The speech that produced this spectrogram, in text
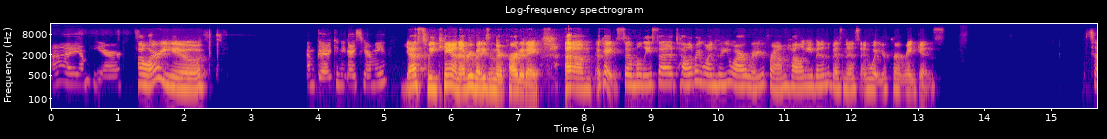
Hi, I'm here. How are you? I'm good. Can you guys hear me? Yes, we can. Everybody's in their car today. Um, okay, so Melissa, tell everyone who you are, where you're from, how long you've been in the business, and what your current rank is. So,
